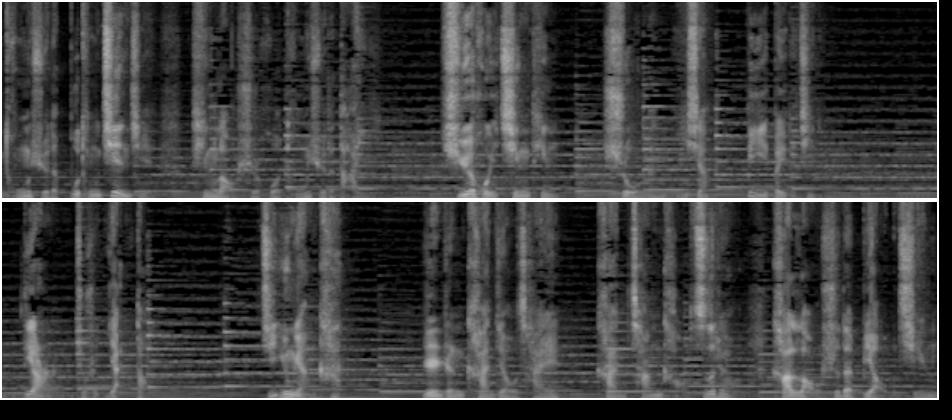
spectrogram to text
同学的不同见解，听老师或同学的答疑，学会倾听，是我们一项必备的技能。第二就是眼道，即用眼看，认真看教材，看参考资料，看老师的表情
